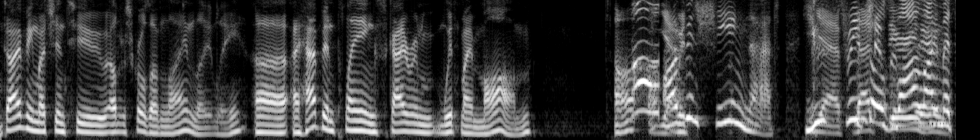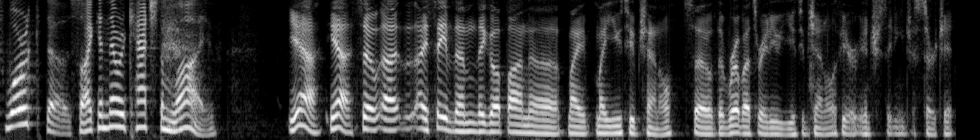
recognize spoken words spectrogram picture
diving much into Elder Scrolls Online lately. Uh, I have been playing Skyrim with my mom. Oh, yeah, I've been seeing that. You Yes, stream that those while I'm at work, though, so I can never catch them live. Yeah, yeah. So uh, I save them. They go up on uh, my my YouTube channel. So the Robots Radio YouTube channel. If you're interested, you can just search it.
